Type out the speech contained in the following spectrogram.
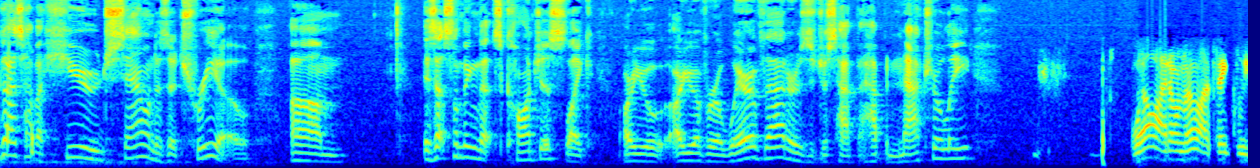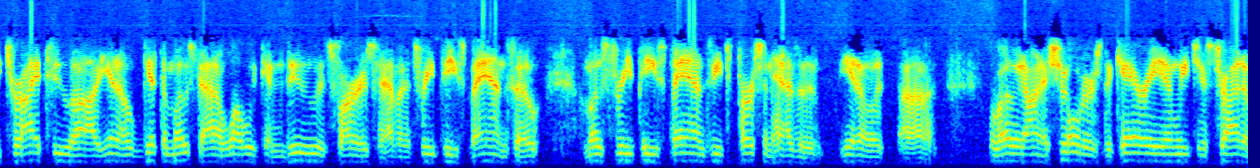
Guys have a huge sound as a trio. Um, is that something that's conscious? Like, are you are you ever aware of that, or does it just happen happen naturally? Well, I don't know. I think we try to, uh, you know, get the most out of what we can do as far as having a three-piece band. So, most three-piece bands, each person has a, you know, uh, load on his shoulders to carry, and we just try to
